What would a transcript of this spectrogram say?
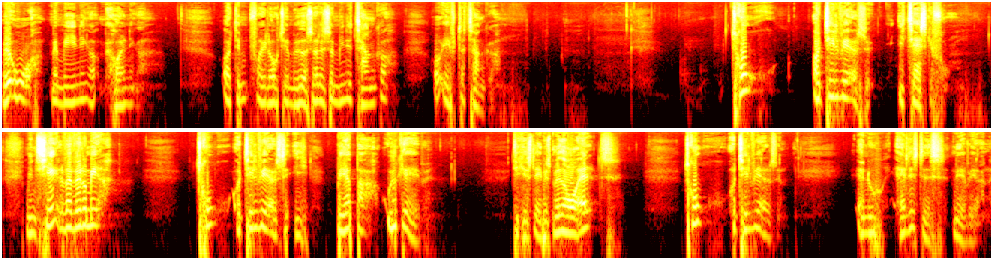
med ord, med meninger, med holdninger. Og dem får jeg lov til at møde, og så er det så mine tanker og eftertanker. Tro og tilværelse i taskeform. Min sjæl, hvad vil du mere? Tro og tilværelse i bærbar udgave. De kan slæbes med overalt. Tro og tilværelse er nu allesteds nærværende.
